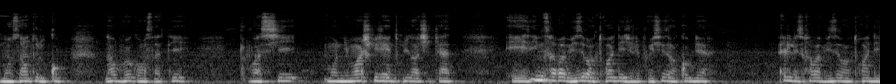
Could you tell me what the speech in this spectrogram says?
mon centre de coupe. Là, vous pouvez constater que voici mon image que j'ai introduite dans H4. Et il ne sera pas visible en 3D, je le précise encore bien. Elle ne sera pas visible en 3D.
